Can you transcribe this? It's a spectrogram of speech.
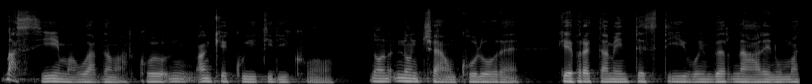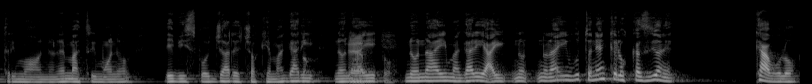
Ma sì, ma guarda Marco, anche qui ti dico, non, non c'è un colore che è prettamente estivo, invernale in un matrimonio. Nel matrimonio devi sfoggiare ciò che magari no, non, certo. hai, non hai, magari hai, non, non hai avuto neanche l'occasione. Cavolo,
